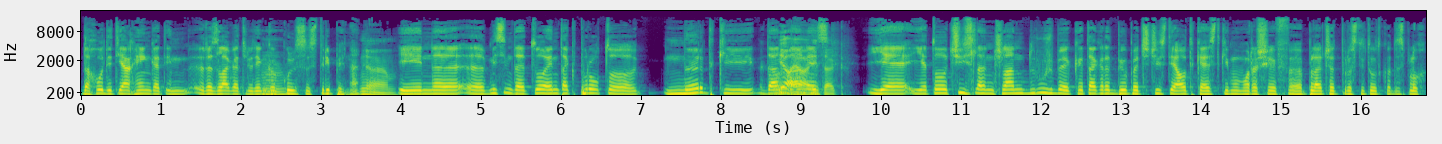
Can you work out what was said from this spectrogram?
da hodi tja hengat in razlagati ljudem, mm. kako kul so stripi. Ne? Ja, ja. In uh, uh, mislim, da je to en tak proto-nerd, ki dan Ja, ja, danes itak. Je, je to čislen član družbe, ki je takrat bil pač čisti outcast, ki mu mora šef uh, plačati prostitutko, da sploh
